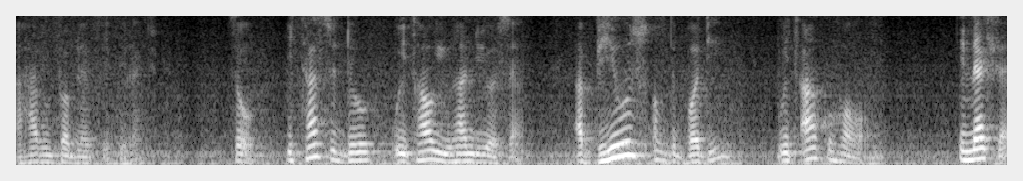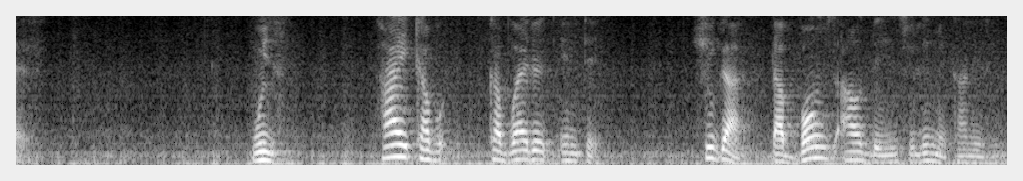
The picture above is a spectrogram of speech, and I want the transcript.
are having problems with erection. So it has to do with how you handle yourself. Abuse of the body with alcohol in excess, with high carb carbohydrate intake, sugar that burns out the insulin mechanism,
